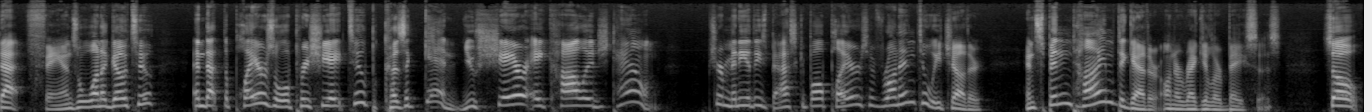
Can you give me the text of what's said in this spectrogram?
that fans will want to go to and that the players will appreciate too? Because again, you share a college town. I'm sure many of these basketball players have run into each other and spend time together on a regular basis. So,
